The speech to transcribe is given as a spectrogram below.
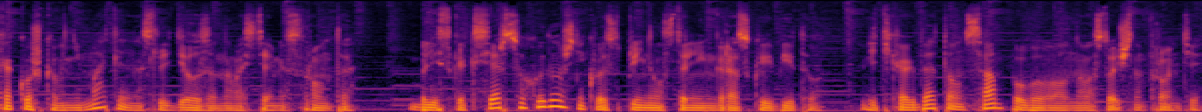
Кокошка внимательно следил за новостями с фронта. Близко к сердцу художник воспринял Сталинградскую битву, ведь когда-то он сам побывал на Восточном фронте.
